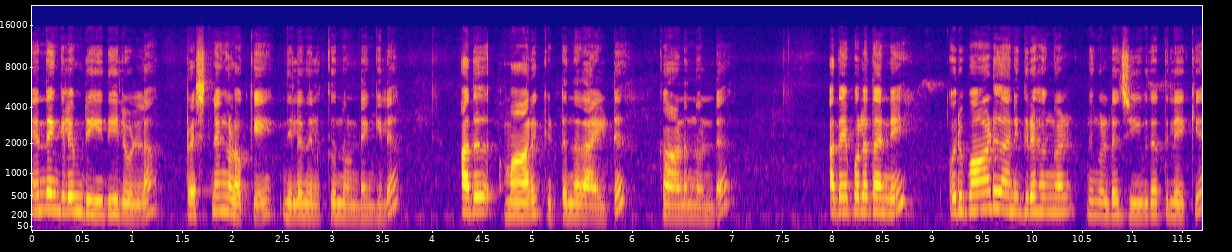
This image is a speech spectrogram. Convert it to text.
എന്തെങ്കിലും രീതിയിലുള്ള പ്രശ്നങ്ങളൊക്കെ നിലനിൽക്കുന്നുണ്ടെങ്കിൽ അത് മാറിക്കിട്ടുന്നതായിട്ട് കാണുന്നുണ്ട്. അതേപോലെ തന്നെ ഒരുപാട് അനുഗ്രഹങ്ങൾ നിങ്ങളുടെ ജീവിതത്തിലേക്ക്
